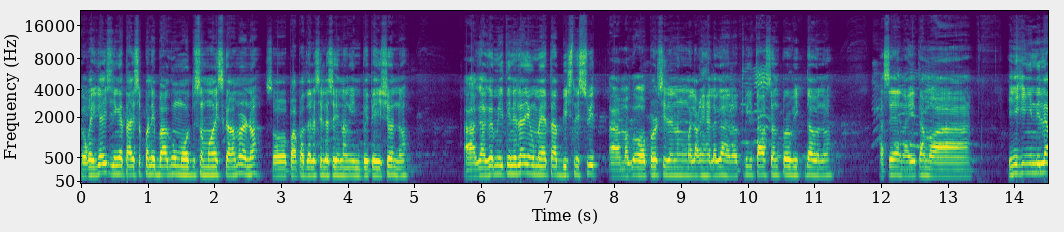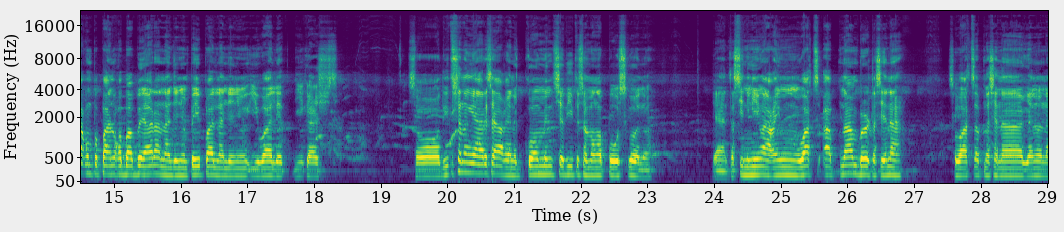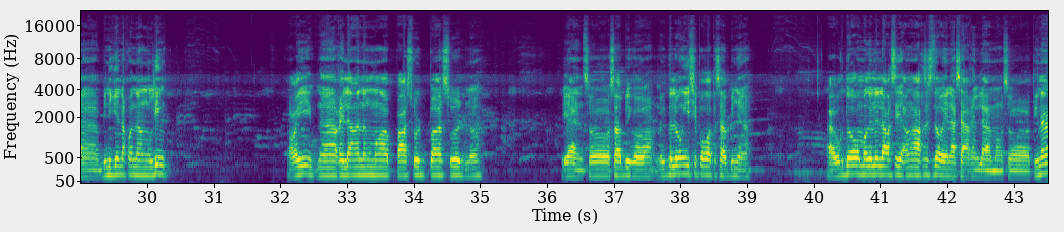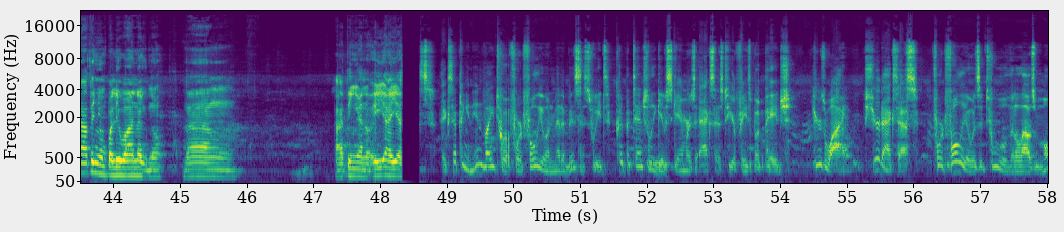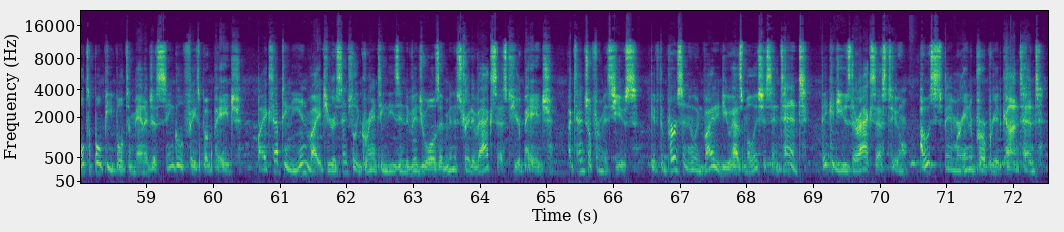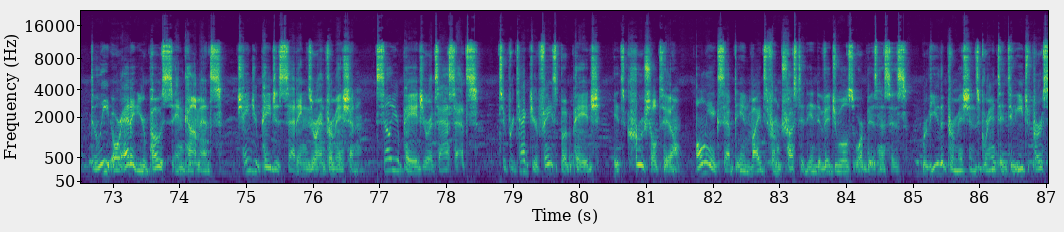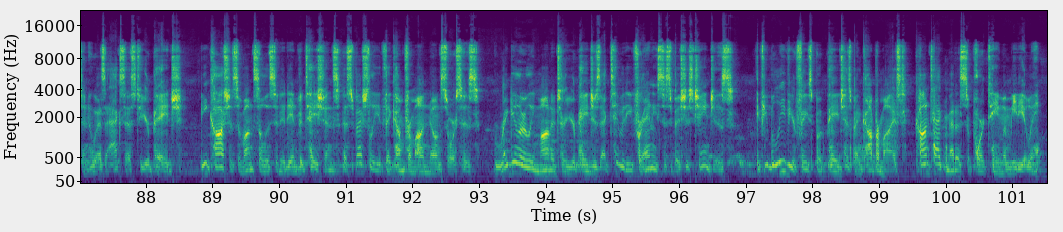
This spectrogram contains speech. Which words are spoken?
Okay guys, ingat tayo sa panibagong modus ng mga scammer, no? So, papadala sila sa ng invitation, no? Ah, gagamitin nila yung Meta Business Suite. Ah, mag-offer sila ng malaking halaga, no? 3,000 per week daw, no? Kasi yan, nakita mo, ah, hinihingi nila kung paano ka babayaran. Nandyan yung PayPal, nandyan yung e-wallet, Gcash. So, dito siya nangyari sa akin. Nag-comment siya dito sa mga post ko, no? Yan, tapos hiningi yung aking WhatsApp number, tapos yan na. So, WhatsApp na siya na, gano'n, na binigyan ako ng link. Okay, na kailangan ng mga password, password, no? Yan, so sabi ko, nagdalawang isip ako, tapos sabi niya, ah, wag daw ako magalala kasi ang access daw ay nasa akin lamang. So, tingnan natin yung paliwanag, no, ng ating ano, AI Accepting an invite to a portfolio in Meta Business Suite could potentially give scammers access to your Facebook page. Here's why. Shared access. Portfolio is a tool that allows multiple people to manage a single Facebook page. By accepting the invite, you're essentially granting these individuals administrative access to your page. Potential for misuse. If the person who invited you has malicious intent, they could use their access to post spam or inappropriate content, delete or edit your posts and comments, change your page's settings or information, sell your page or its assets. To protect your Facebook page, it's crucial to only accept invites from trusted individuals or businesses. Review the permissions granted to each person who has access to your page. Be cautious of unsolicited invitations, especially if they come from unknown sources. Regularly monitor your page's activity for any suspicious changes. If you believe your Facebook page has been compromised, contact Meta's support team immediately.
